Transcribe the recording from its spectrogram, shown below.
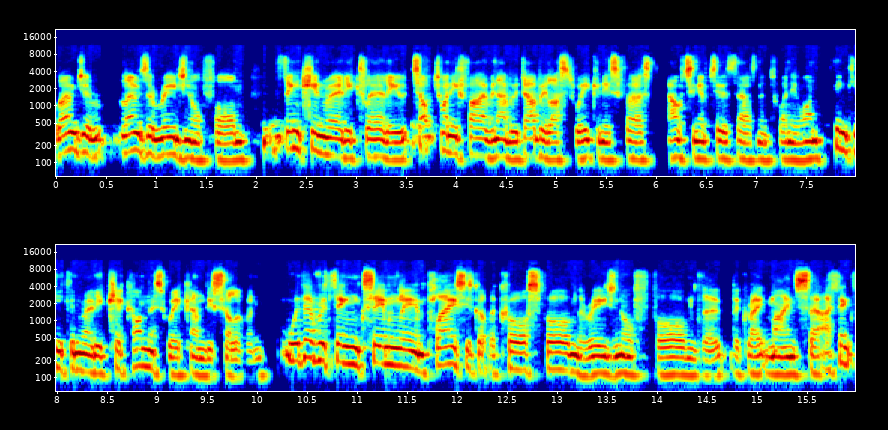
loads of, loads of regional form, thinking really clearly. Top 25 in Abu Dhabi last week in his first outing of 2021. I think he can really kick on this week, Andy Sullivan. With everything seemingly in place, he's got the course form, the regional form, the, the great mindset. I think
